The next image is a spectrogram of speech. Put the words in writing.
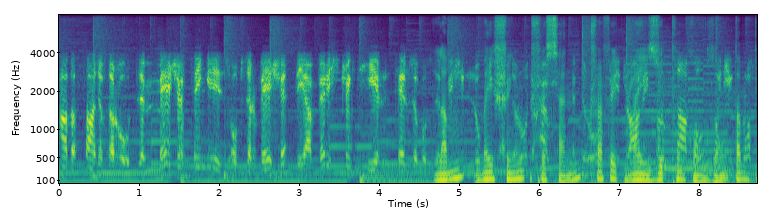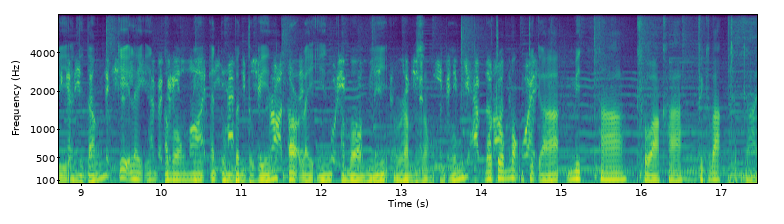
other side of the road. The major thing is observation. They are very strict here in terms of lam observation. looking mai at the shring road, how thresan the road traffic they're mai driving. zu For phung kong example, zong when you tam cross pi an ani dang intersection, ke lai you in have a green among mi light, an you um have ban to tukin run or lai in before you among cross mi the ram intersection, zong an even um if you have the moto right of mong way. tika mit ta thua kha fikwak that ngai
